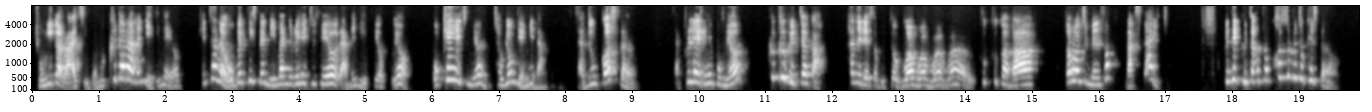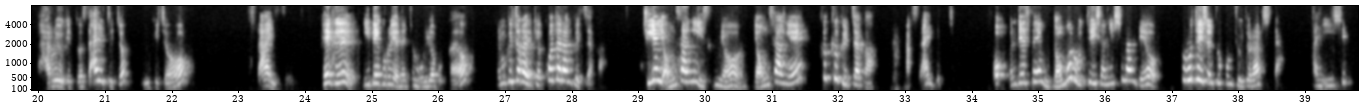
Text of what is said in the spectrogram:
종이가 large 너무 크다라는 얘기네요. 괜찮아요. 500픽셀 미만으로 해주세요. 라는 얘기였고요. 오케이 해주면 적용됩니다. 자, 눈 껐어요. 자, 플레이를 해보면 크크 글자가 하늘에서부터 뭐야 뭐야 뭐야 뭐야 크크가 막 떨어지면서 막 쌓이죠. 근데 글자가 좀 컸으면 좋겠어요. 바로 여기 또 사이즈죠. 여기죠. 사이즈. 100을 200으로 얘는 좀 올려볼까요? 그럼 글자가 이렇게 커다란 글자가 뒤에 영상이 있으면 영상에 크크 글자가 막 쌓이겠죠. 어, 근데 쌤 너무 로테이션이 심한데요. 로테이션 조금 조절합시다. 한 20?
